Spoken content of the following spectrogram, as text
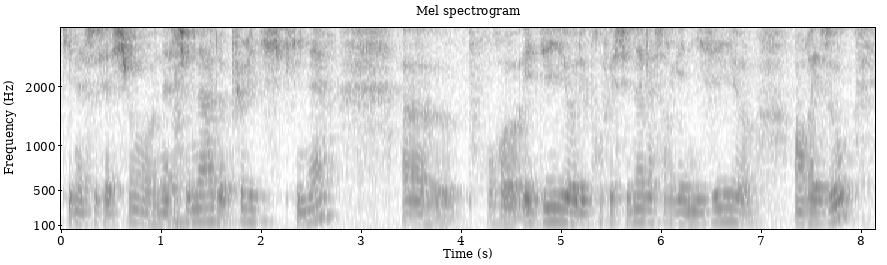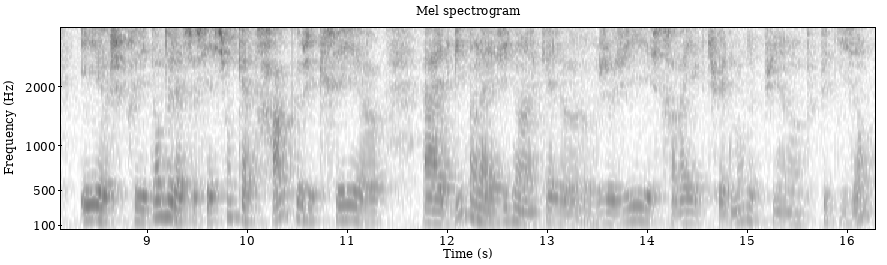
qui est une association nationale pluridisciplinaire pour aider les professionnels à s'organiser en réseau. Et je suis présidente de l'association 4A que j'ai créée à Albi, dans la ville dans laquelle euh, je vis et je travaille actuellement depuis un peu plus de 10 ans.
